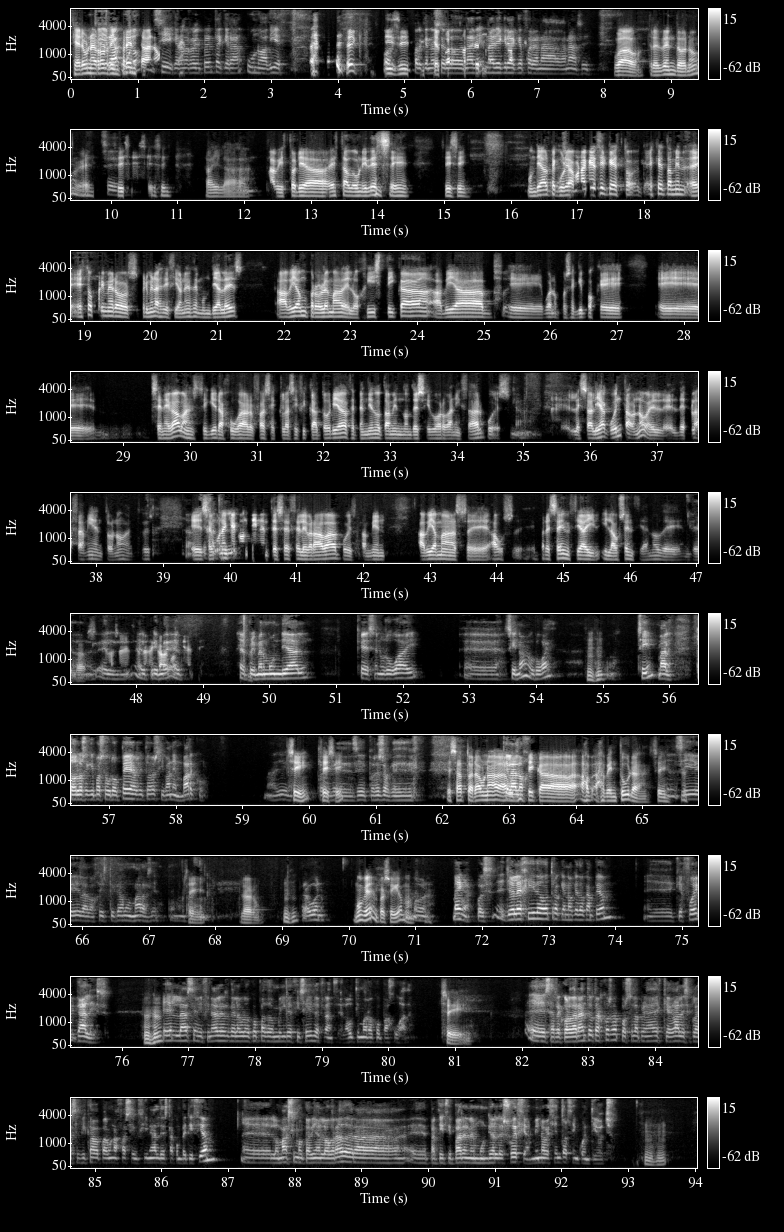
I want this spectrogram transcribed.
que era un error de imprenta, ¿no? Sí, que era un error de imprenta y que era 1 a 10. sí, sí. Porque no se lo, nadie, nadie creía que fueran a ganar, sí. Wow, tremendo, ¿no? Eh, sí, sí, sí, sí. Ahí la, la victoria estadounidense, sí, sí. Mundial peculiar. Bueno, hay que decir que esto, es que también eh, estos primeros, primeras ediciones de mundiales había un problema de logística, había, eh, bueno, pues equipos que eh, se negaban siquiera a jugar fases clasificatorias, dependiendo también dónde se iba a organizar, pues les salía cuenta o no el, desplazamiento, ¿no? Entonces, según en qué continente se celebraba, pues también había más eh, eh, presencia y, la ausencia ¿no? de, las, el, primer, mundial que es en Uruguay eh, sí no Uruguay. Sí vale. Todos los equipos europeos y todos iban en barco. Sí sí sí. por eso que exacto era una lógica aventura sí. Sí la logística muy mala sí, sí claro. Pero bueno. Muy bien pues sigamos. Bueno. Venga, pues yo he elegido otro que no quedó campeón, eh, que fue Gales, en las semifinales de la Eurocopa 2016 de Francia, la última Eurocopa jugada. Sí. Eh, se recordará, entre otras cosas, por ser la primera vez que Gales se clasificaba para una fase final de esta competición. Eh, lo máximo que habían logrado era participar en el Mundial de Suecia en 1958.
